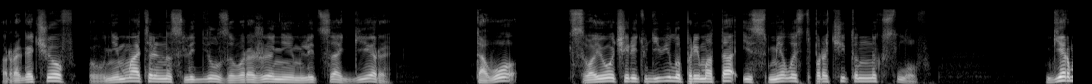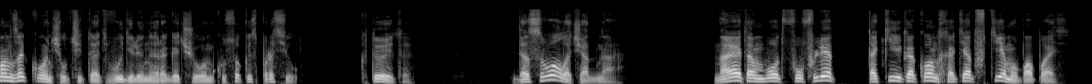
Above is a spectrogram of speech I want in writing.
Рогачев внимательно следил за выражением лица Геры. Того, в свою очередь, удивила прямота и смелость прочитанных слов. Герман закончил читать выделенный Рогачевым кусок и спросил. «Кто это?» «Да сволочь одна. На этом вот фуфлет такие, как он, хотят в тему попасть.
